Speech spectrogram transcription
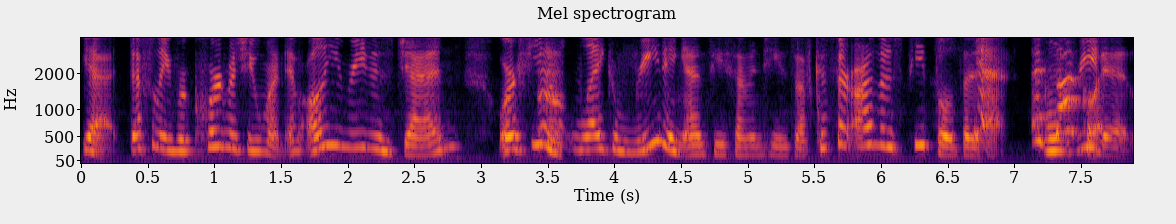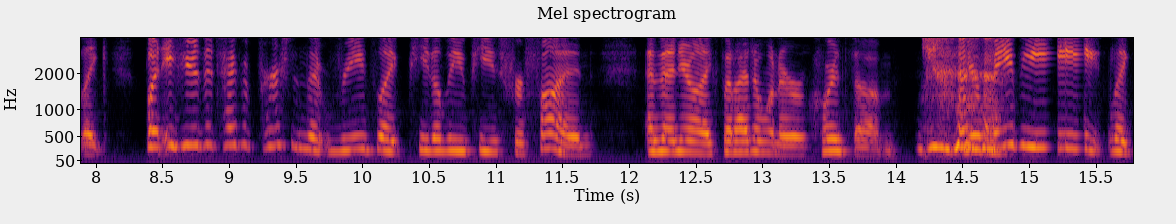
yeah, definitely record what you want. If all you read is gen, or if you Hmm. don't like reading NC-17 stuff, because there are those people that Yeah, exactly. won't read it. Like, but if you're the type of person that reads like PWPs for fun, and then you're like, but I don't want to record them, you're maybe like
